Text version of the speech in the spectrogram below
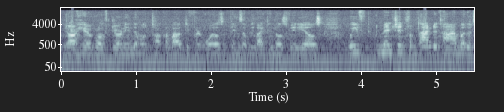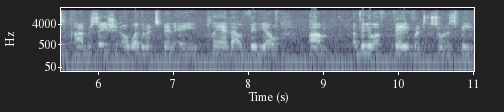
you know, our hair growth journey, and then we'll talk about different oils and things that we liked in those videos. We've mentioned from time to time, whether it's in conversation or whether it's been a planned out video, um, a video of favorites, so to speak.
